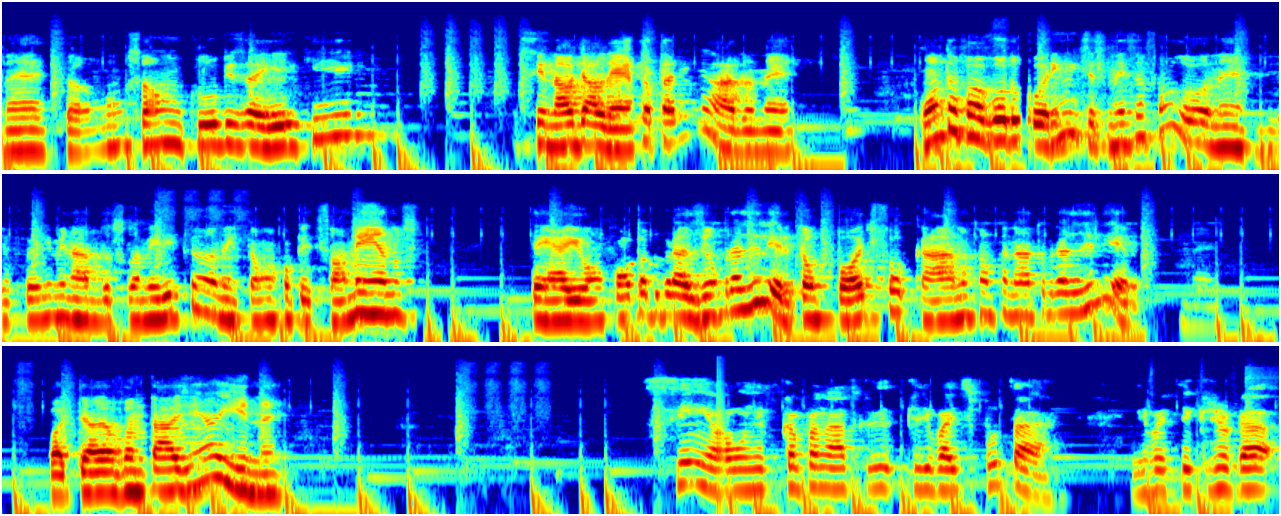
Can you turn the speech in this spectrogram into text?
né? Então são clubes aí que o sinal de alerta tá ligado, né? Quanto a favor do Corinthians, nem você falou, né? Já foi eliminado da Sul-Americana, então uma competição a menos tem aí uma Copa do Brasil e um brasileiro. Então pode focar no Campeonato Brasileiro. Né? Pode ter a vantagem aí, né? Sim, é o único campeonato que, ele vai disputar. Ele vai ter que jogar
